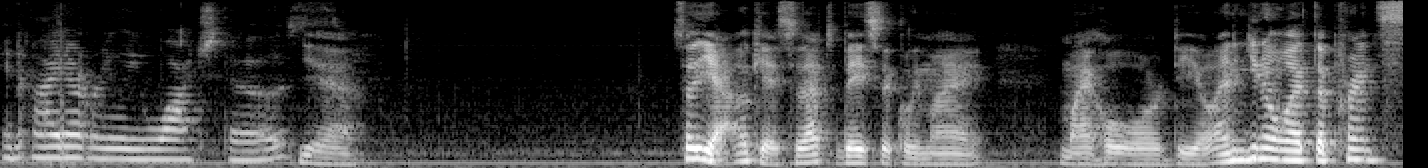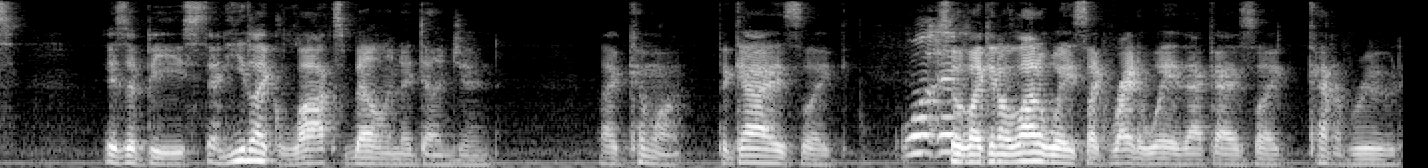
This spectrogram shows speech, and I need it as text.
and I don't really watch those. Yeah. So yeah, okay. So that's basically my my whole ordeal. And you know what? The prince is a beast, and he like locks Belle in a dungeon. Like, come on, the guy is like. Well, So like in a lot of ways, like right away, that guy's like kind of rude.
